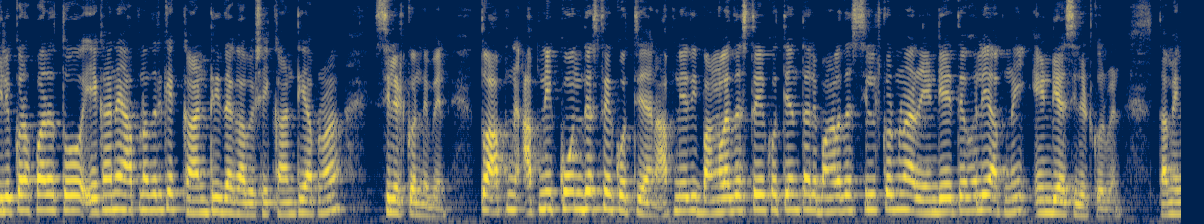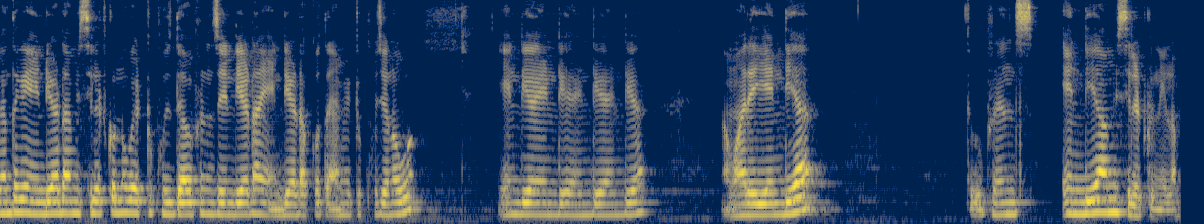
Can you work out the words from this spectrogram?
ক্লিক করার পরে তো এখানে আপনাদেরকে কান্ট্রি দেখাবে, সেই কান্ট্রি আপনারা সিলেক্ট করে নেবেন। তো আপনি আপনি কোন দেশ থেকে করতে চান? আপনি যদি বাংলাদেশ থেকে করতে চান, তাহলে বাংলাদেশ সিলেক্ট করবেন আর ইন্ডিয়াতে হলে আপনি ইন্ডিয়া সিলেক্ট করবেন। তো আমি এখান থেকে ইন্ডিয়াটা আমি সিলেক্ট করে নেব, একটু খুঁজতে হবে ফ্রেন্ডস ইন্ডিয়াটা ইন্ডিয়াটা কোথায় আমি একটু খুঁজে নেব। ইন্ডিয়া ইন্ডিয়া ইন্ডিয়া ইন্ডিয়া আমার এই ইন্ডিয়া তো ফ্রেন্ডস ইন্ডিয়া আমি সিলেক্ট করে নিলাম।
